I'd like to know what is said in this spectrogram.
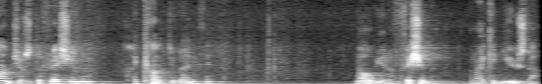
I'm just a fisherman. I can't do anything. No, you're a fisherman, and I can use that.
